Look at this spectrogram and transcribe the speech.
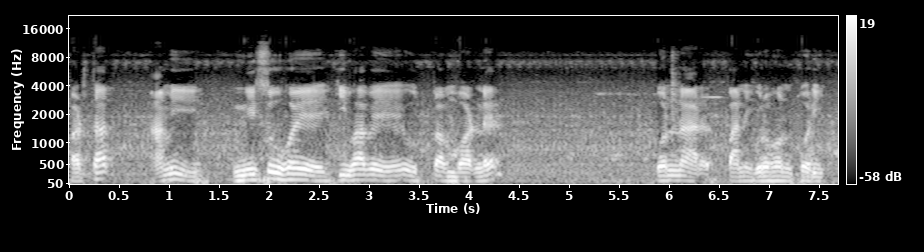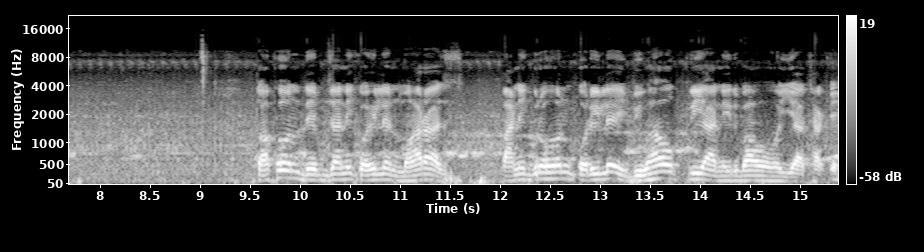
অর্থাৎ আমি নিচু হয়ে কীভাবে উত্তম বর্ণের কন্যার পানি গ্রহণ করি? তখন দেবযানী কহিলেন, মহারাজ পানি গ্রহণ করিলেই বিবাহ ক্রিয়া নির্বাহ হইয়া থাকে।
